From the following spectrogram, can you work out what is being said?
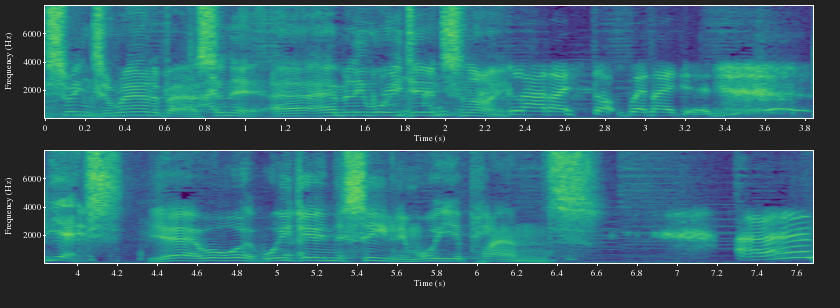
Swings and roundabouts, isn't it? Uh, Emily, what are you doing I'm tonight? glad I stopped when I did. Yes. Yeah, well, what what are you doing this evening? What are your plans? Um,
